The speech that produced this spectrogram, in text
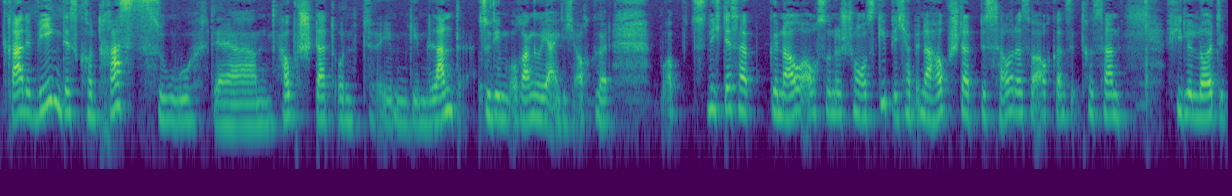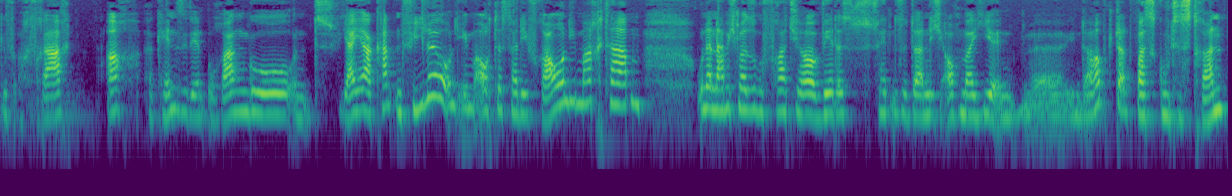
gerade wegen des Kontrasts zu der Hauptstadt und eben dem Land, zu dem Orango ja eigentlich auch gehört, ob es nicht deshalb genau auch so eine Chance gibt. Ich habe in der Hauptstadt Bissau, das war auch ganz interessant, viele Leute gefragt, ach, erkennen Sie den Orango? Und ja, ja, kannten viele und eben auch, dass da die Frauen die Macht haben. Und dann habe ich mal so gefragt, ja, wer das, hätten Sie da nicht auch mal hier in, äh, in der Hauptstadt was Gutes dran?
